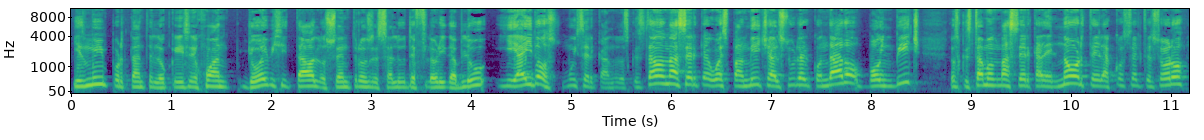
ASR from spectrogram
Y es muy importante lo que dice Juan. Yo he visitado los centros de salud de Florida Blue y hay dos muy cercanos. Los que estamos más cerca de West Palm Beach, al sur del condado, Boynton Beach. Los que estamos más cerca del norte, de la costa del tesoro,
